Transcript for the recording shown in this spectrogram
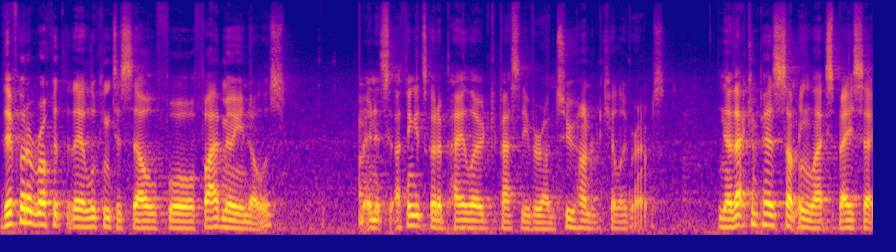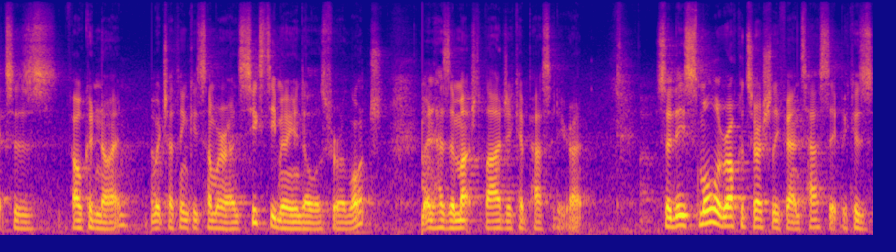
They've got a rocket that they're looking to sell for five million dollars, and it's I think it's got a payload capacity of around 200 kilograms. Now that compares to something like SpaceX's Falcon 9, which I think is somewhere around 60 million dollars for a launch, and has a much larger capacity, right? So these smaller rockets are actually fantastic because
